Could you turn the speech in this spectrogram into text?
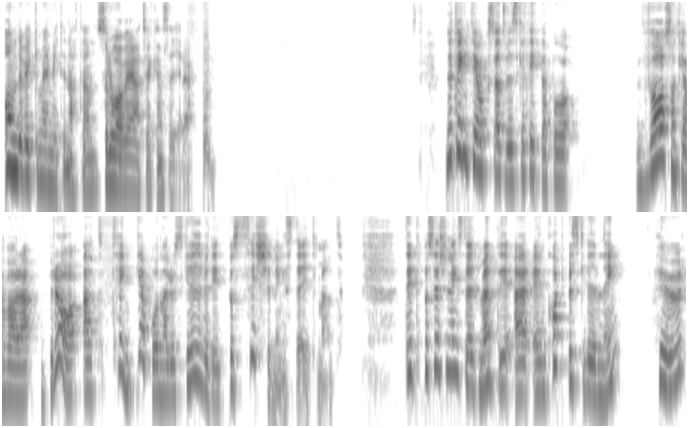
om det väcker mig mitt i natten så lovar jag att jag kan säga det. Nu tänkte jag också att vi ska titta på vad som kan vara bra att tänka på när du skriver ditt positioning statement. Ditt positioning statement det är en kort beskrivning hur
